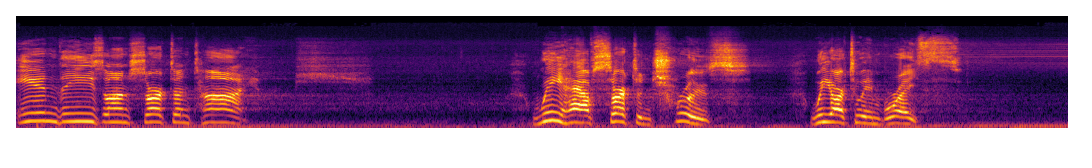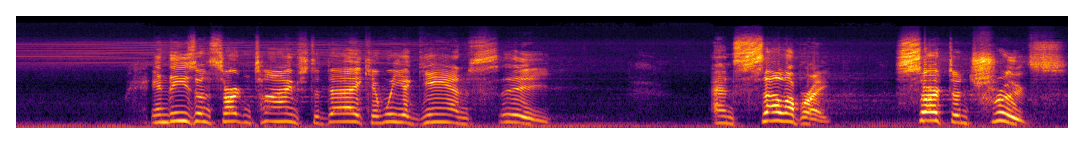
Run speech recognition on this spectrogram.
In these uncertain times, we have certain truths we are to embrace. In these uncertain times today, can we again see and celebrate certain truths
